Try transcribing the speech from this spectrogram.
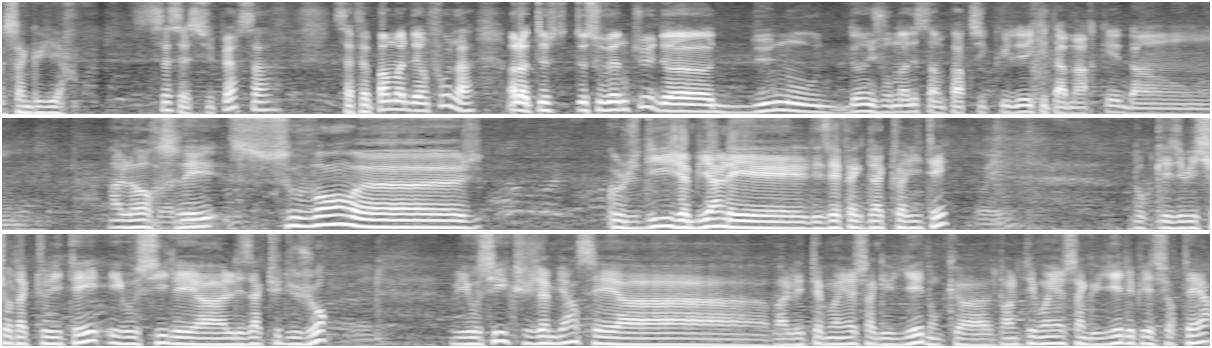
singulière. Ça, c'est super, ça. Ça fait pas mal d'infos, là. Alors, te, te souviens-tu d'une ou d'un journaliste en particulier qui t'a marqué dans... Alors c'est souvent, euh, comme je dis, j'aime bien les, les effets d'actualité, Oui. donc les émissions d'actualité et aussi les, euh, les actus du jour. Mais aussi ce que j'aime bien, c'est euh, bah, les témoignages singuliers. Donc euh, dans les témoignages singuliers, les pieds sur terre,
